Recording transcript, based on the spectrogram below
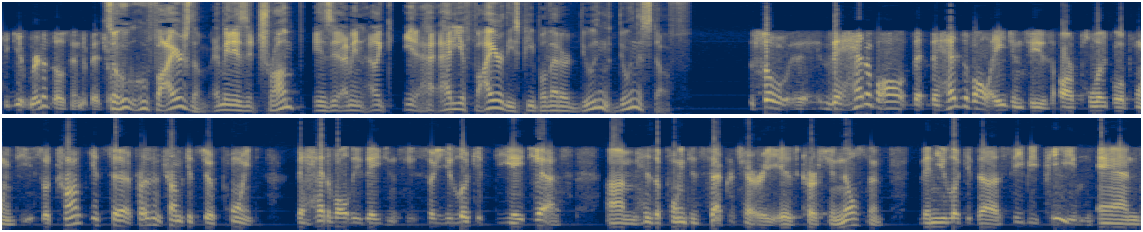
to get rid of those individuals. So who who fires them? I mean, is it Trump? Is it? I mean, like, you know, how, how do you fire these people that are doing doing this stuff? So the head of all the, the heads of all agencies are political appointees. So Trump gets to President Trump gets to appoint the head of all these agencies. So you look at DHS. Um, his appointed secretary is Kirstjen Nielsen. Then you look at uh, CBP and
